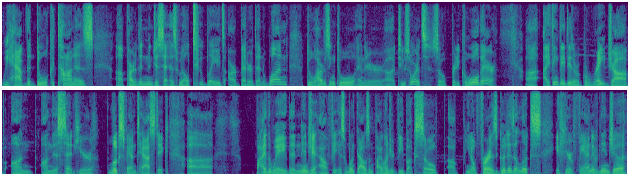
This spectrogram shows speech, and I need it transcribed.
We have the dual katanas uh, part of the ninja set as well. Two blades are better than one dual harvesting tool, and they're uh, two swords. So pretty cool there. Uh, I think they did a great job on on this set here. Looks fantastic. Uh, by the way, the ninja outfit is 1,500 V bucks. So, uh, you know, for as good as it looks, if you're a fan of ninja,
